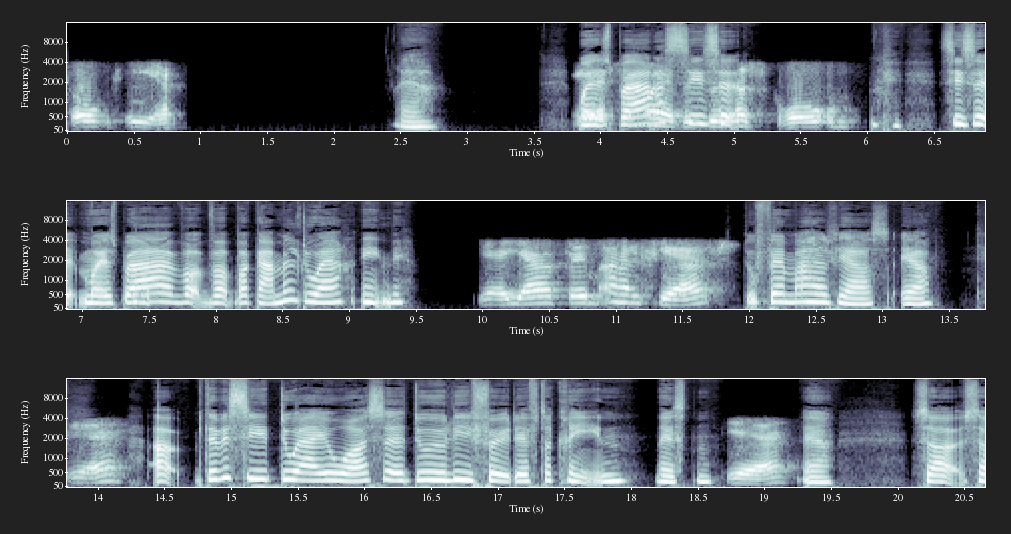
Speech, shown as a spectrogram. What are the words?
tungt her. Ja. Må jeg Ja, så spørge må dig, jeg Sisse? Sisse, må jeg spørge, hvor, hvor, hvor gammel du er egentlig? Ja, jeg er 75. Du er 75, ja. Ja, Og det vil sige, du er jo også, du er jo lige født efter krigen, næsten. ja. Ja. Så, så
